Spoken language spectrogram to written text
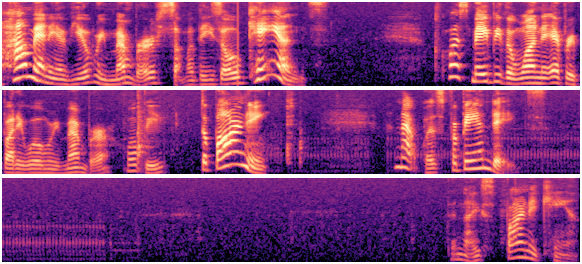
how many of you remember some of these old cans? Of course, maybe the one everybody will remember will be the Barney. And that was for Band-Aids. The nice Barney can.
